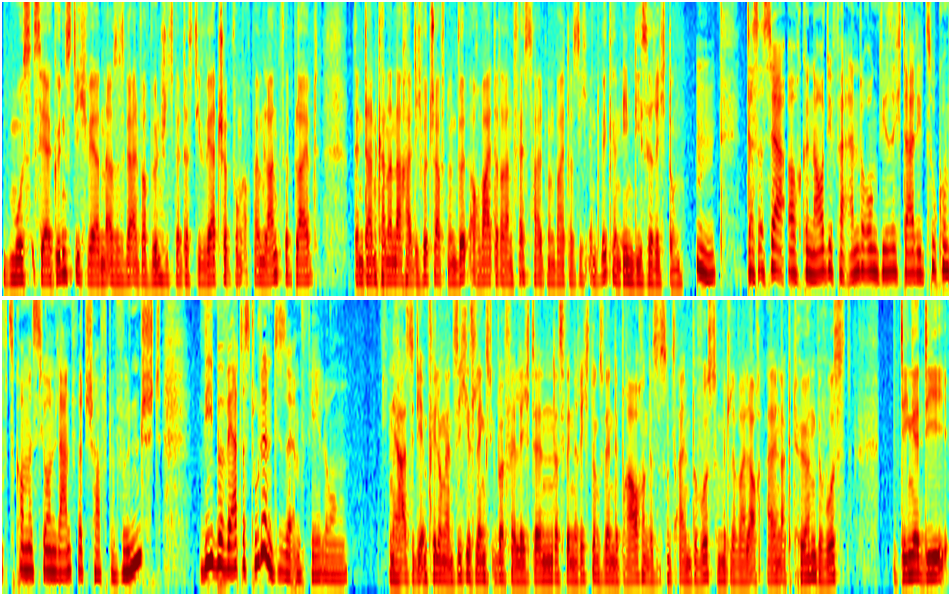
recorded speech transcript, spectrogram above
muss sehr günstig werden. Also es wäre einfach wünschenswert, dass die Wertschöpfung auch beim Landwirt bleibt. Denn dann kann er nachhaltig wirtschaften und wird auch weiter daran festhalten und weiter sich entwickeln in diese Richtung. Mhm. Das ist ja auch genau die Veränderung, die sich da die Zukunftskommission Landwirtschaft wünscht. Wie bewertest du denn diese Empfehlung? Ja, also die Empfehlung an sich ist längst überfällig, denn dass wir eine Richtungswende brauchen, das ist uns allen bewusst und mittlerweile auch allen Akteuren bewusst. Dinge, die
